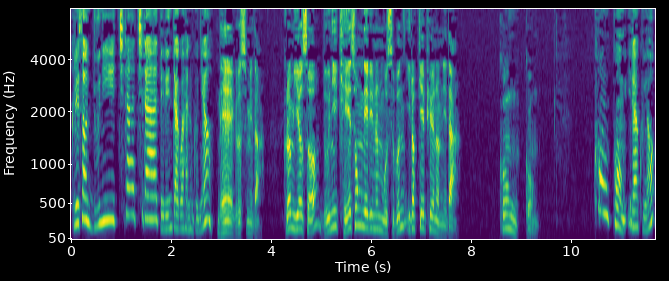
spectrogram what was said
그래서 눈이 치라치라 내린다고 하는군요. 네, 그렇습니다. 그럼 이어서 눈이 계속 내리는 모습은 이렇게 표현합니다. 콩콩. 콩콩이라고요?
